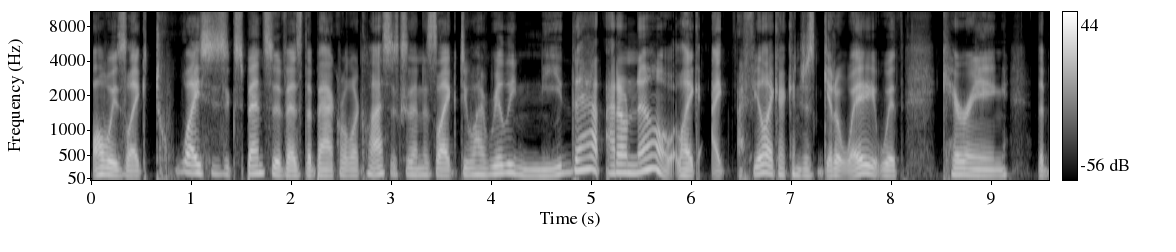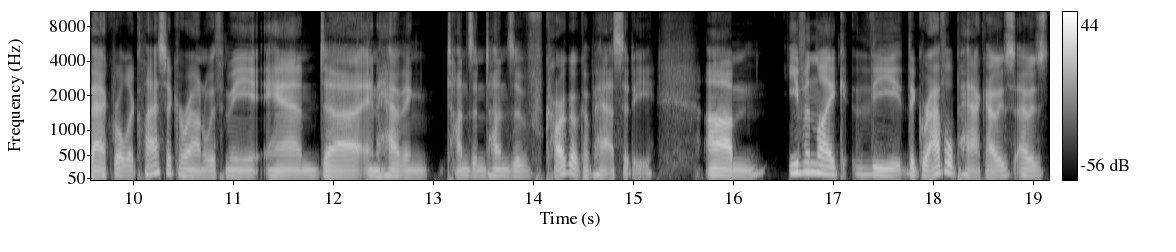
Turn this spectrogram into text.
always like twice as expensive as the backroller classics. And it's like, do I really need that? I don't know. Like I, I feel like I can just get away with carrying the backroller classic around with me and uh, and having tons and tons of cargo capacity. Um, even like the the gravel pack, I was I was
